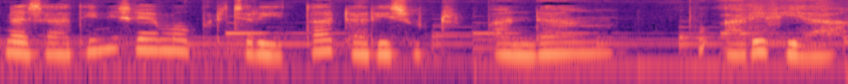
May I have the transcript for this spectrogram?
Nah, saat ini saya mau bercerita dari sudut pandang Bu Arif ya.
